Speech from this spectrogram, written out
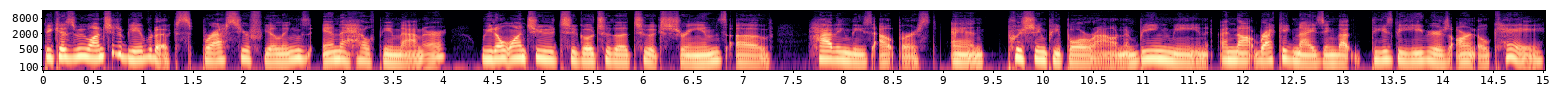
because we want you to be able to express your feelings in a healthy manner. We don't want you to go to the two extremes of having these outbursts and pushing people around and being mean and not recognizing that these behaviors aren't okay.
